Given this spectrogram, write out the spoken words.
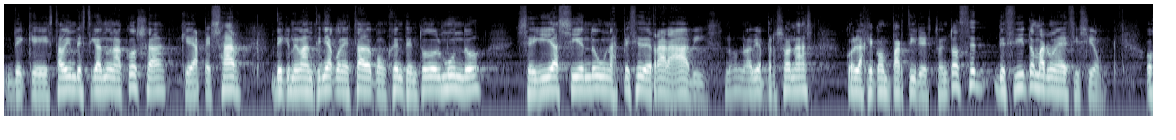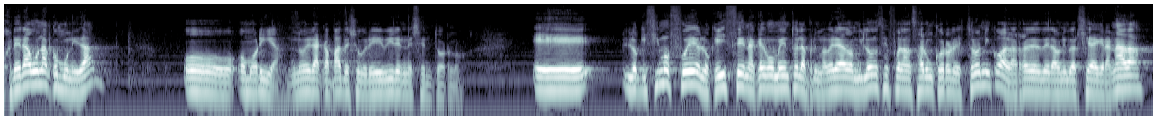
de que estaba investigando una cosa que, a pesar de que me mantenía conectado con gente en todo el mundo, seguía siendo una especie de rara avis. ¿no? había personas con las que compartir esto. Entonces decidí tomar una decisión. O generaba una comunidad o, moría. No era capaz de sobrevivir en ese entorno. Eh, lo que hicimos fue, lo que hice en aquel momento, en la primavera de 2011, fue lanzar un correo electrónico a las redes de la Universidad de Granada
